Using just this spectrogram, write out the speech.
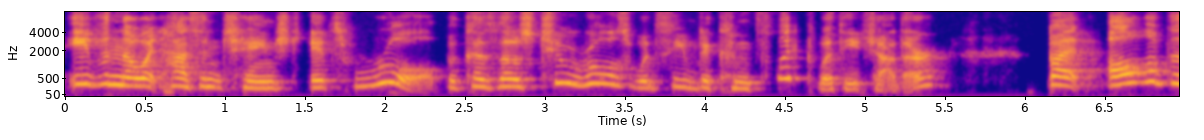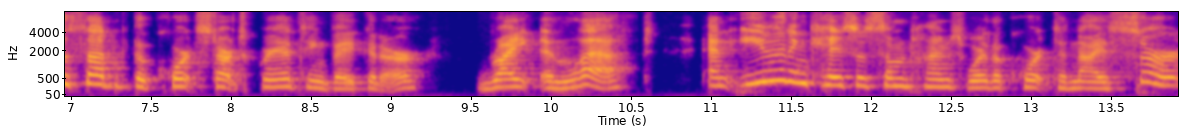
even though it hasn't changed its rule, because those two rules would seem to conflict with each other. But all of a sudden, the court starts granting vacatur right and left. And even in cases sometimes where the court denies cert,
